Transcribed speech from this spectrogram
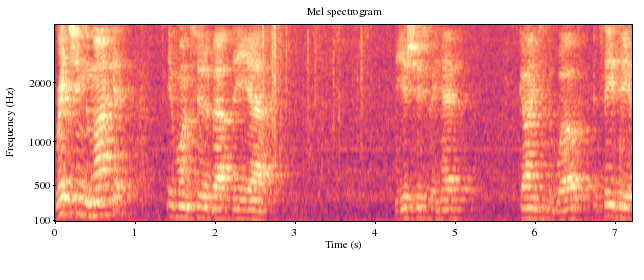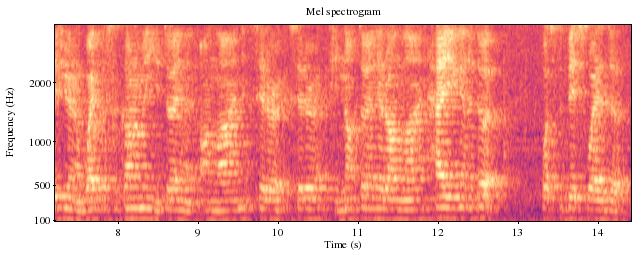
Reaching the market, everyone's heard about the, uh, the issues we have going to the world. It's easy if you're in a weightless economy, you're doing it online, etc., etc. If you're not doing it online, how are you going to do it? What's the best way to do it?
